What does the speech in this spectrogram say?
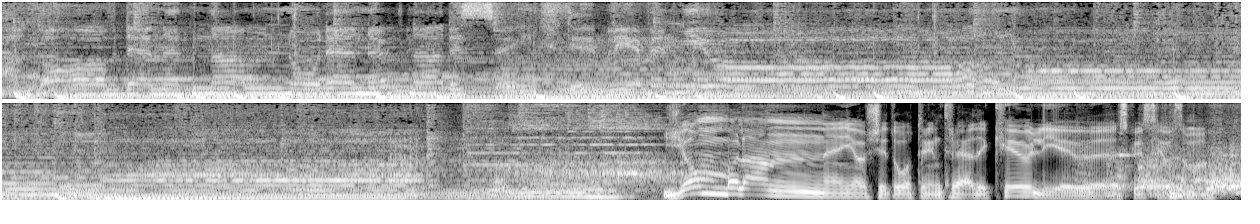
Han gav den ett namn och den öppnade sig Det blev en jag Jombolan gör sitt återinträde. Kul ju. Ska vi se vad som har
